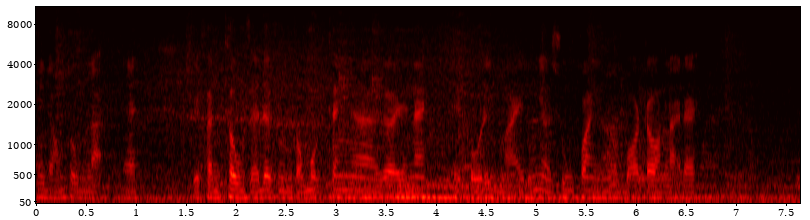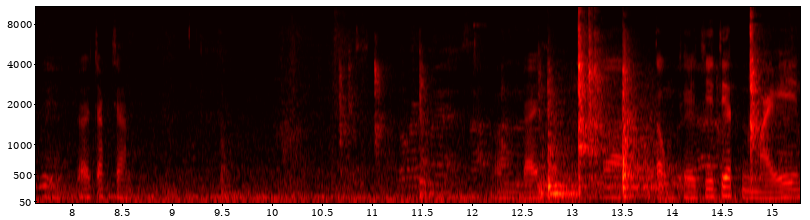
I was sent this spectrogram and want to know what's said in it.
Khi đóng thùng lại. Đây thì phần thùng sẽ được có một thanh à, gầy như này. Để cố định máy cũng như ở xung quanh nó bó tròn lại đây. Rất là chắc chắn. Còn đây là tổng thể chi tiết máy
